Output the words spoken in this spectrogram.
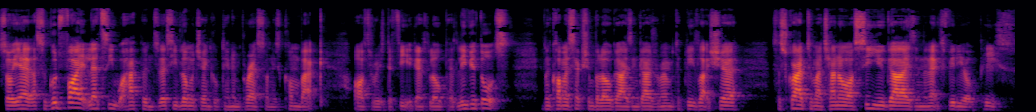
So yeah, that's a good fight. Let's see what happens. Let's see if Lomachenko can impress on his comeback after his defeat against Lopez. Leave your thoughts in the comment section below, guys. And guys, remember to please like, share, subscribe to my channel. I'll see you guys in the next video. Peace.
